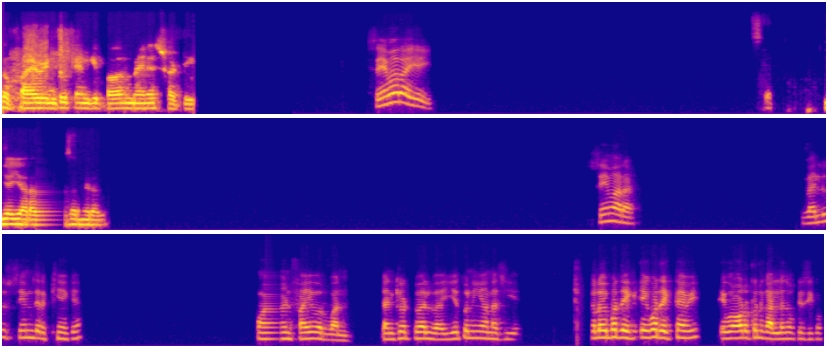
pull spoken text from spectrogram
so फाइव into टेन की पावर माइनस थर्टी सेम आ रहा है यही यही आ रहा सर मेरा सेम आ रहा है वैल्यू सेम दे रखी है क्या पॉइंट फाइव और वन टेन की और ट्वेल्व है ये तो नहीं आना चाहिए चलो एक बार देख एक बार देखते हैं अभी एक बार और को निकाल लेते तो किसी को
